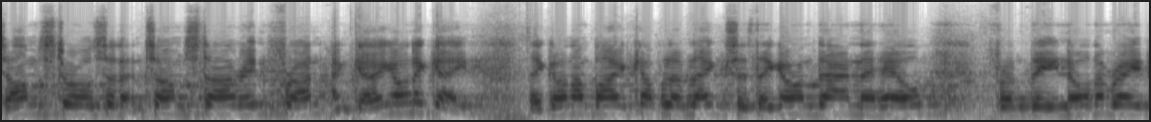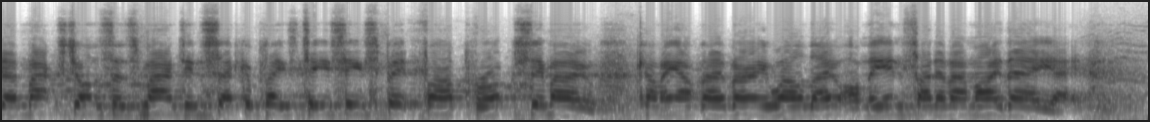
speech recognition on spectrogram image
Tom Strawson and Tom Starr in front and going on again. They've gone on by a couple of lengths as they go on down the hill from the Northern Raider Max Johnson's mountain second place TC Spitfire Proximo coming up there very well though on the inside of Am I There Yet?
